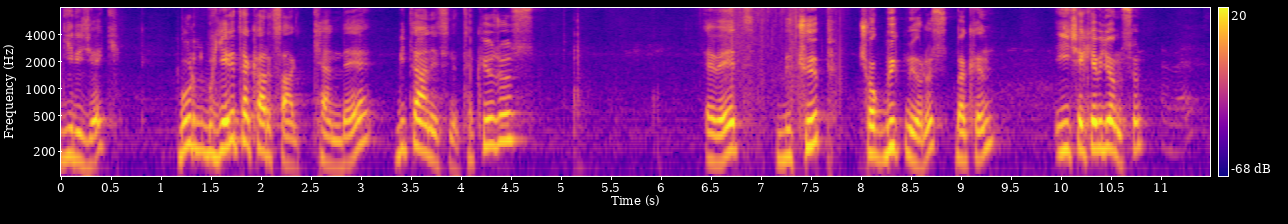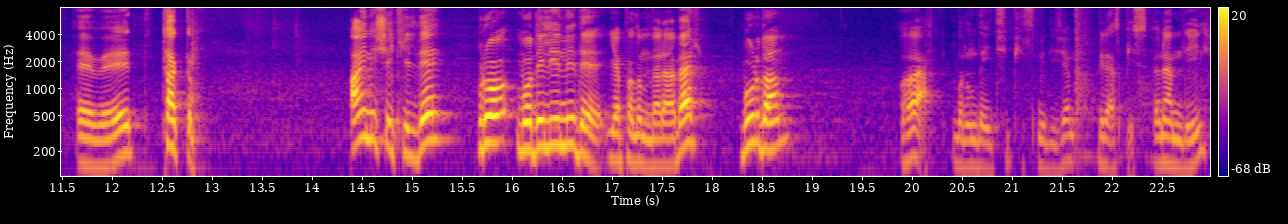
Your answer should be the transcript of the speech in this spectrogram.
girecek. Bu, bu geri takarken de bir tanesini takıyoruz. Evet. Büküp çok bükmüyoruz. Bakın. İyi çekebiliyor musun? Evet. Evet. Taktım. Aynı şekilde Pro modelini de yapalım beraber. Buradan ah, bunun da içi pis mi diyeceğim. Biraz pis. Önemli değil.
